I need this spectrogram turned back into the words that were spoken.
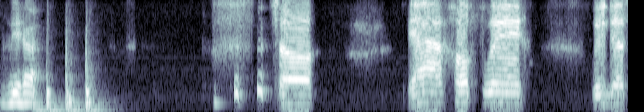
Yeah. So yeah, hopefully we just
